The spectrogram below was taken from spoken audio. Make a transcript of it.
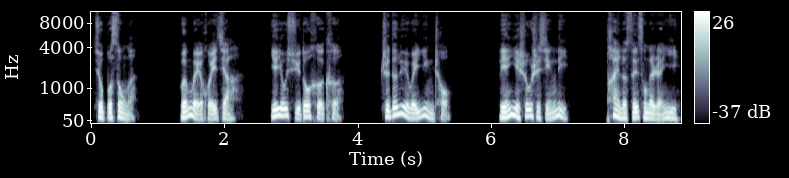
就不送了。文伟回家也有许多贺客，只得略为应酬，连夜收拾行李。派了随从的人意，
